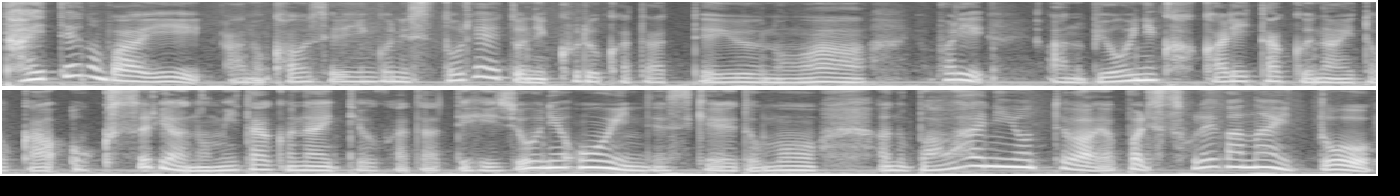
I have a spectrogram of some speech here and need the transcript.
大抵の場合あのカウンセリングにストレートに来る方っていうのはやっぱりあの病院にかかりたくないとかお薬は飲みたくないっていう方って非常に多いんですけれどもあの場合によってはやっぱりそれがないと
